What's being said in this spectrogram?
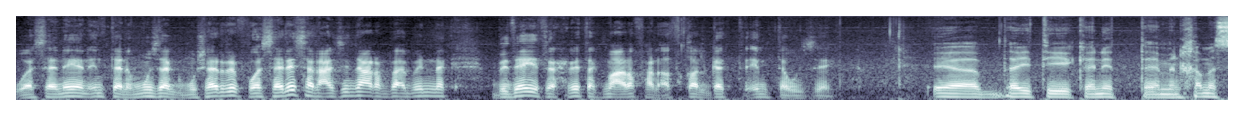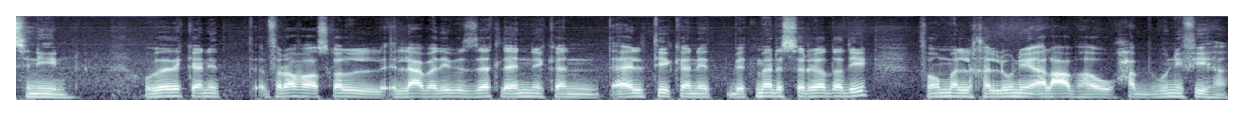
وثانيا انت نموذج مشرف وثالثا عايزين نعرف بقى منك بداية رحلتك مع رفع الأثقال جت إمتى وإزاي؟ بدايتي كانت من خمس سنين وبدايتي كانت في رفع أثقال اللعبة دي بالذات لأن كانت عيلتي كانت بتمارس الرياضة دي فهم اللي خلوني ألعبها وحببوني فيها.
